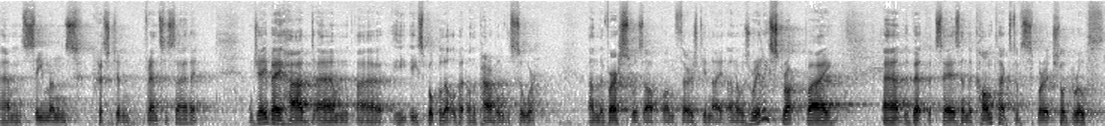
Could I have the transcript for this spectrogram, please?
um, Seamen's Christian Friend Society. And Jay Bay had, um, uh, he, he, spoke a little bit on the parable of the sower, and the verse was up on Thursday night, and I was really struck by uh, the bit that says, in the context of spiritual growth,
